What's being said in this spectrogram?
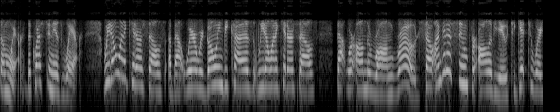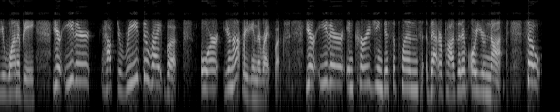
somewhere. The question is where? We don't want to kid ourselves about where we're going because we don't want to kid ourselves that we're on the wrong road. So I'm going to assume for all of you to get to where you want to be, you're either have to read the right books or you're not reading the right books. You're either encouraging disciplines that are positive or you're not. So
